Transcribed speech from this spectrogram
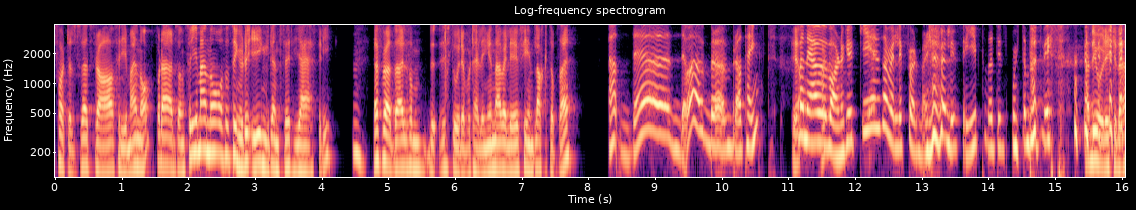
fortsettelse fra 'Fri meg nå'. For det er sånn 'Fri meg nå', og så synger du 'Ingen grenser, jeg er fri'. Mm. Jeg føler at det er liksom, du- Historiefortellingen er veldig fint lagt opp der. Ja, det, det var bra, bra tenkt. Ja, Men jeg var nok ikke så veldig, følte meg ikke så veldig fri på det tidspunktet, på et vis. Nei, du gjorde ikke det.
